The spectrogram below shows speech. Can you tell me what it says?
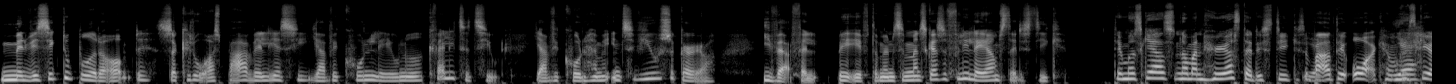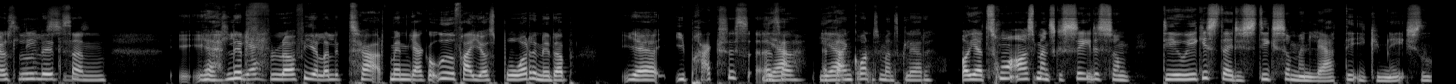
Men hvis ikke du bryder dig om det, så kan du også bare vælge at sige, at jeg vil kun lave noget kvalitativt. Jeg vil kun have med interviews at gøre, i hvert fald bagefter. Men man skal selvfølgelig lære om statistik. Det er måske også, når man hører statistik, så ja. bare det ord kan ja, måske også lyde lidt sådan, ja, lidt ja. fluffy eller lidt tørt, men jeg går ud fra, at I også bruger det netop ja, i praksis, altså ja, at der er en grund til, man skal lære det. Og jeg tror også, man skal se det som, det er jo ikke statistik, som man lærte det i gymnasiet.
